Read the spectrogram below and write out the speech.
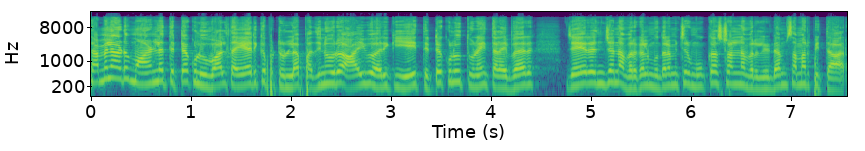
தமிழ்நாடு மாநில திட்டக்குழுவால் தயாரிக்கப்பட்டுள்ள பதினோரு ஆய்வு அறிக்கையை திட்டக்குழு துணைத் தலைவர் ஜெயரஞ்சன் அவர்கள் முதலமைச்சர் மு ஸ்டாலின் அவர்களிடம் சமர்ப்பித்தார்.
